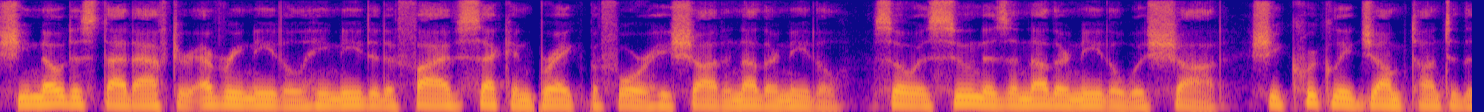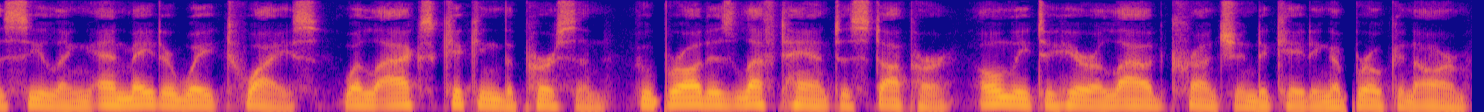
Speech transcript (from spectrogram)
She noticed that after every needle he needed a 5 second break before he shot another needle, so as soon as another needle was shot, she quickly jumped onto the ceiling and made her weight twice while axe kicking the person who brought his left hand to stop her, only to hear a loud crunch indicating a broken arm.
